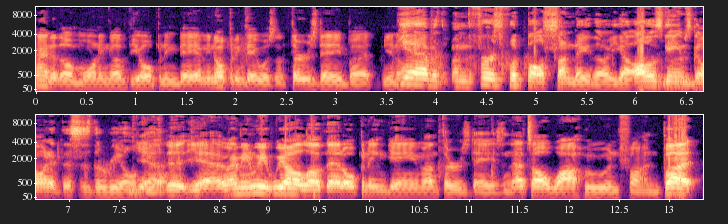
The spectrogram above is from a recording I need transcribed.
kind of the morning of the opening day. I mean, opening day was on Thursday, but you know, Yeah, but on the first football Sunday, though, you got all those games Mm. going. At this is the real Yeah, the, yeah. I mean, we, we all love that opening game on Thursdays, and that's all wahoo and fun. But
